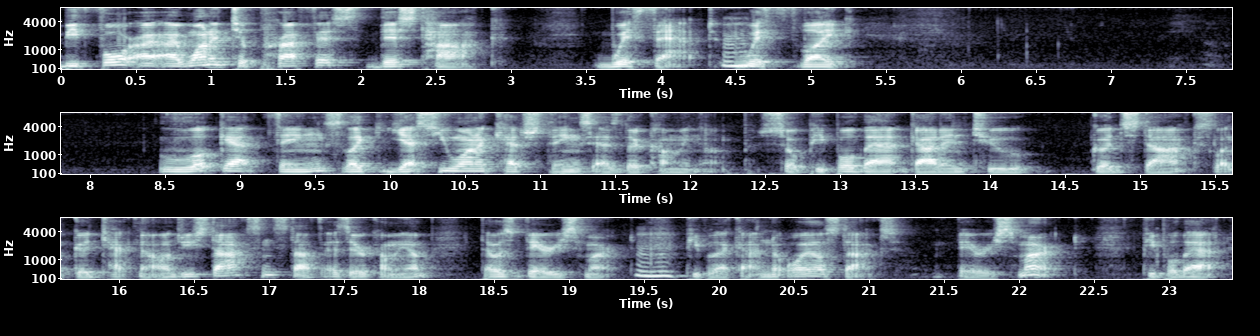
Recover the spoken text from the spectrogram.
before I, I wanted to preface this talk with that mm-hmm. with like look at things like yes you want to catch things as they're coming up. So people that got into good stocks like good technology stocks and stuff as they were coming up that was very smart. Mm-hmm. People that got into oil stocks very smart. People that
